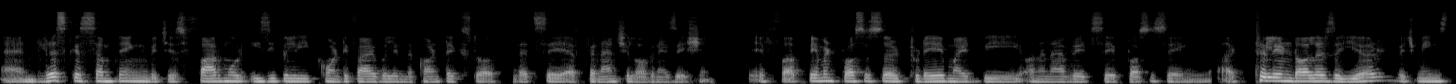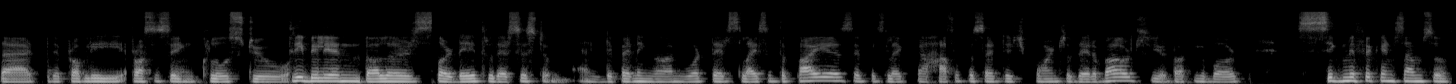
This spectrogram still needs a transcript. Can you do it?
And risk is something which is far more easily quantifiable in the context of let's say a financial organization if a payment processor today might be on an average, say, processing a trillion dollars a year, which means that they're probably processing close to $3 billion per day through their system. And depending on what their slice of the pie is, if it's like a half a percentage points or thereabouts, you're talking about significant sums of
